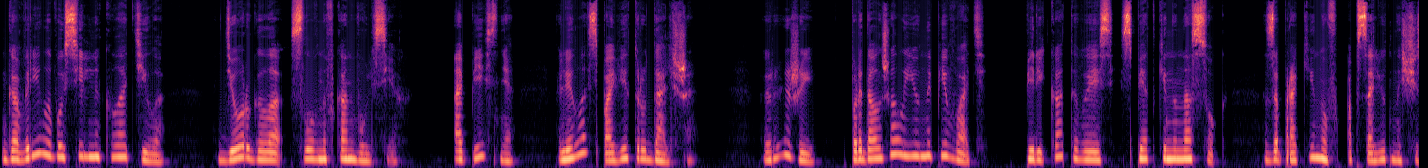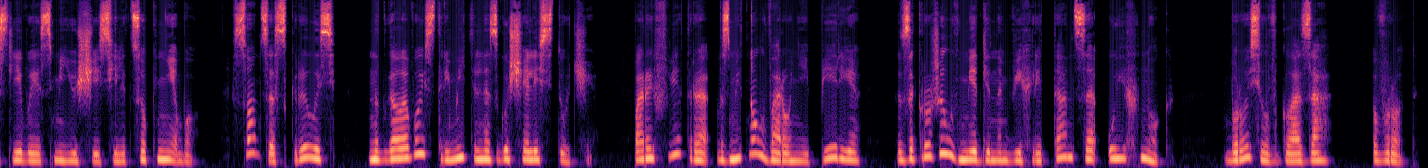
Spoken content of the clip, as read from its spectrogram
Гаврилову сильно колотило, дергала, словно в конвульсиях. А песня лилась по ветру дальше. Рыжий продолжал ее напевать, перекатываясь с пятки на носок, запрокинув абсолютно счастливое смеющееся лицо к небу. Солнце скрылось, над головой стремительно сгущались тучи. Порыв ветра взметнул воронье перья, закружил в медленном вихре танца у их ног, бросил в глаза, в рот.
